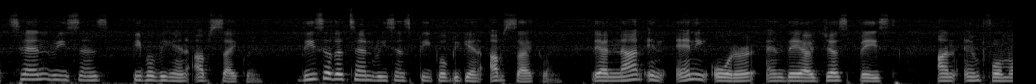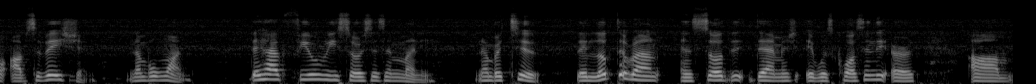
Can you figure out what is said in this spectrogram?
10 reasons people begin upcycling. These are the 10 reasons people begin upcycling. They are not in any order and they are just based on informal observation. Number one, they have few resources and money. Number two, they looked around and saw the damage it was causing the earth um,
